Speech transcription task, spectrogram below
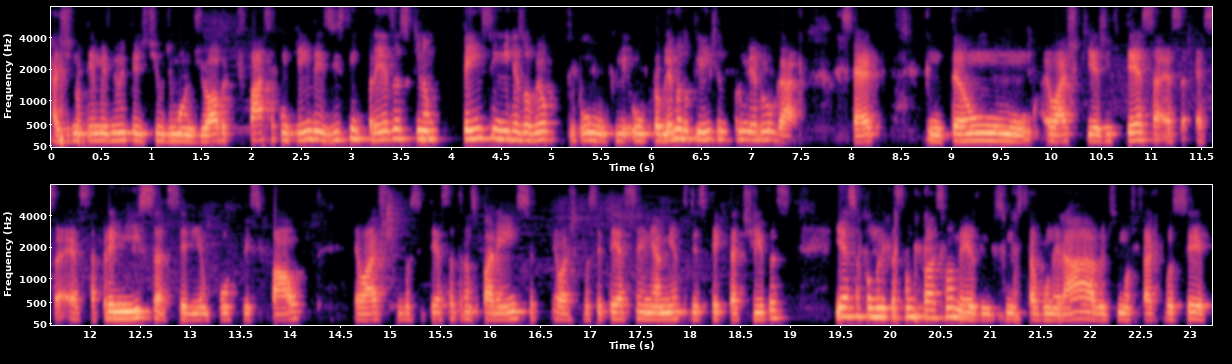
a gente não tem mais nenhum impeditivo de mão de obra que faça com que ainda existam empresas que não pensem em resolver o, o, o problema do cliente no primeiro lugar, certo? Então, eu acho que a gente ter essa, essa, essa, essa premissa seria um ponto principal. Eu acho que você ter essa transparência, eu acho que você ter esse alinhamento de expectativas e essa comunicação próxima mesmo, de se mostrar vulnerável, de se mostrar que você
